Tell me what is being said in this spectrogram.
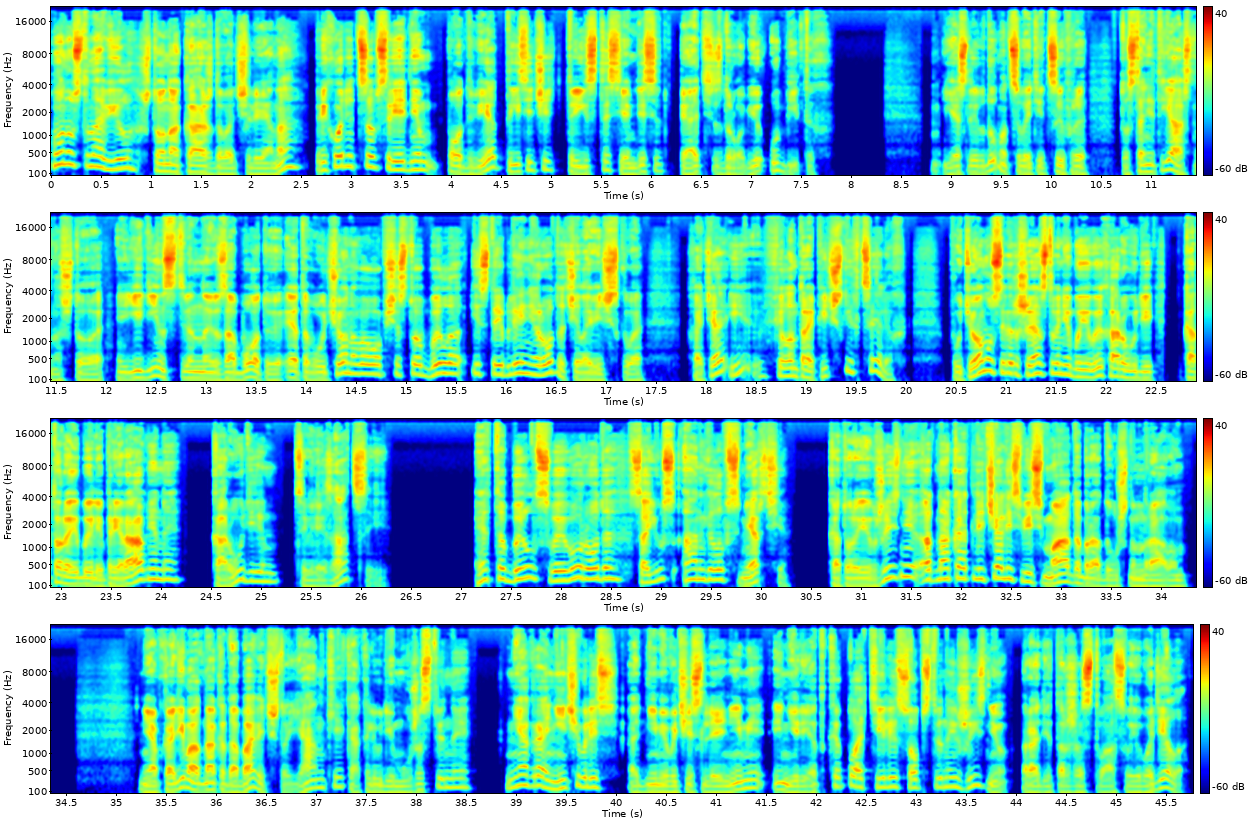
он установил, что на каждого члена приходится в среднем по 2375 с дробью убитых. Если вдуматься в эти цифры, то станет ясно, что единственной заботой этого ученого общества было истребление рода человеческого — хотя и в филантропических целях, путем усовершенствования боевых орудий, которые были приравнены к орудиям цивилизации. Это был своего рода союз ангелов смерти, которые в жизни, однако, отличались весьма добродушным нравом. Необходимо, однако, добавить, что янки, как люди мужественные, не ограничивались одними вычислениями и нередко платили собственной жизнью ради торжества своего дела.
